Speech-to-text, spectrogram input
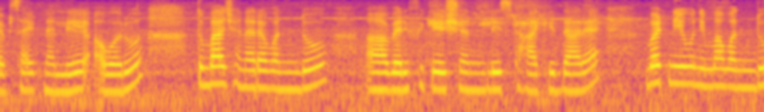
ವೆಬ್ಸೈಟ್ನಲ್ಲಿ ಅವರು ತುಂಬ ಜನರ ಒಂದು ವೆರಿಫಿಕೇಷನ್ ಲಿಸ್ಟ್ ಹಾಕಿದ್ದಾರೆ. ಬಟ್ ನೀವು ನಿಮ್ಮ ಒಂದು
